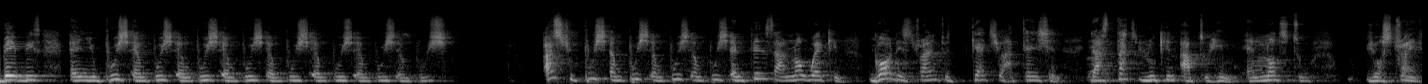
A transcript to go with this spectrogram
babies, and you push and push and push and push and push and push and push and push. As you push and push and push and push and things are not working, God is trying to get your attention. That start looking up to Him and not to your strength.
